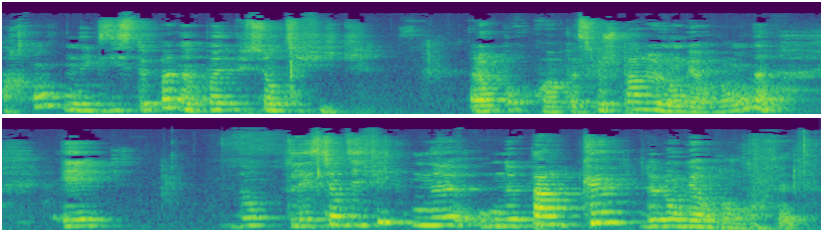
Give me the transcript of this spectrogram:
par contre, n'existe pas d'un point de vue scientifique. Alors pourquoi? Parce que je parle de longueur d'onde, et donc les scientifiques ne, ne parlent que de longueur d'onde en fait.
